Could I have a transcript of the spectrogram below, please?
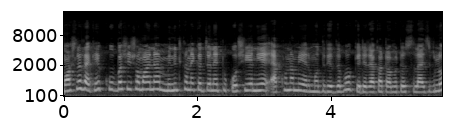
মশলাটাকে খুব বেশি সময় না মিনিট খানেকের জন্য একটু কষিয়ে নিয়ে এখন আমি এর মধ্যে দিয়ে দেবো কেটে রাখা টমেটো স্লাইসগুলো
